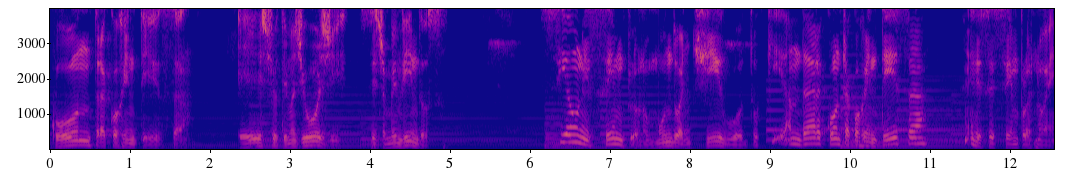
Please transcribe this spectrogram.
Contra a correnteza. Este é o tema de hoje. Sejam bem-vindos. Se há um exemplo no mundo antigo do que andar contra a correnteza, esse exemplo é.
